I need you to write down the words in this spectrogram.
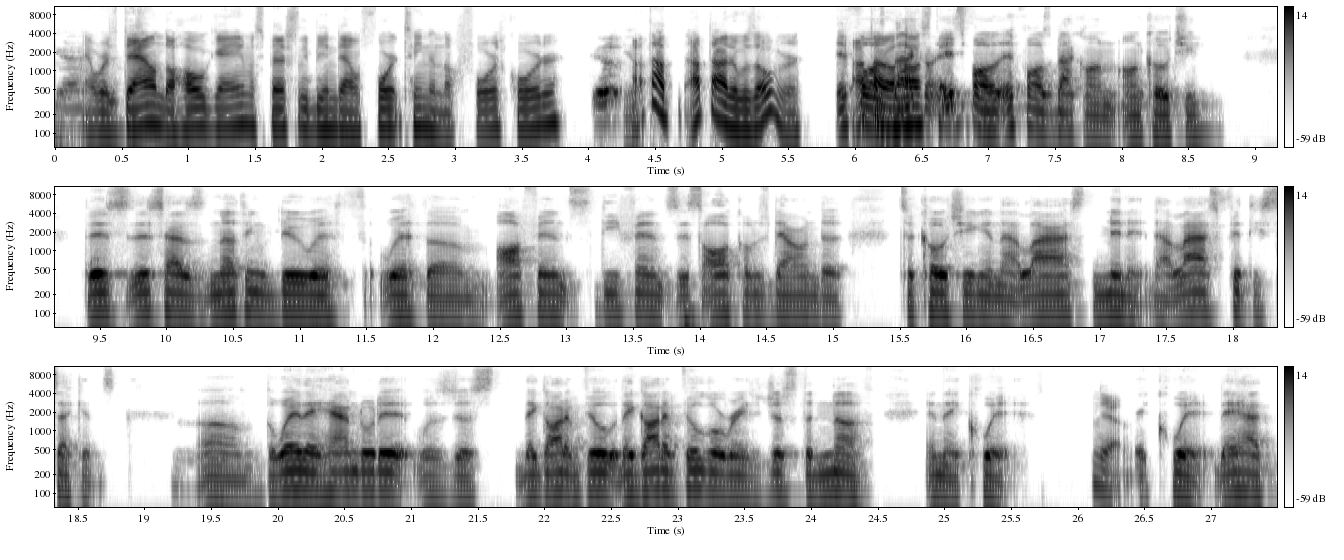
Yeah. and was down the whole game, especially being down fourteen in the fourth quarter. Yep. I thought I thought it was over. It I falls thought Ohio back. On, it State- falls. It falls back on on coaching. This this has nothing to do with with um offense, defense. This all comes down to to coaching in that last minute, that last 50 seconds. Um, the way they handled it was just they got in field they got in field goal range just enough and they quit. Yeah. They quit. They had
